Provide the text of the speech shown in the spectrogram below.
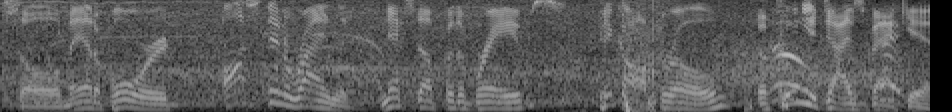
So man aboard. Austin Riley next up for the Braves. Pickoff throw. Acuna oh, dives back in.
